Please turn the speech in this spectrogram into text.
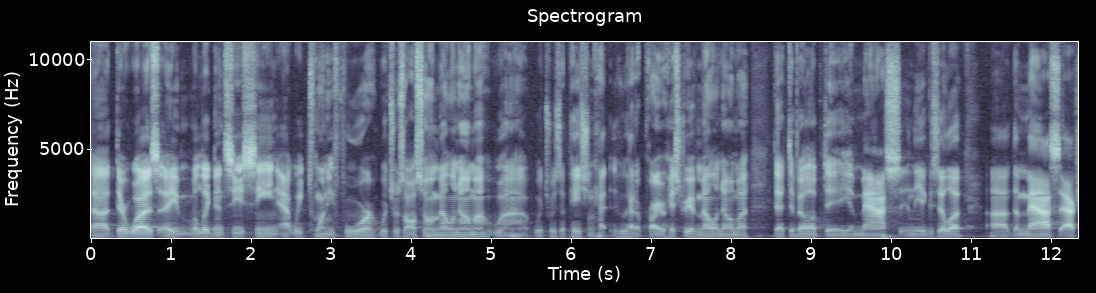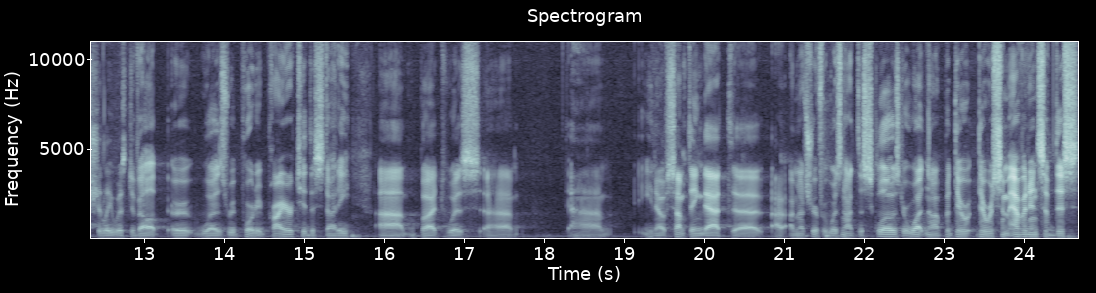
Uh, there was a malignancy seen at week 24, which was also a melanoma, uh, which was a patient ha- who had a prior history of melanoma that developed a, a mass in the axilla. Uh, the mass actually was developed or was reported prior to the study, uh, but was uh, um, you know, something that uh, I'm not sure if it was not disclosed or whatnot, but there, there was some evidence of this,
